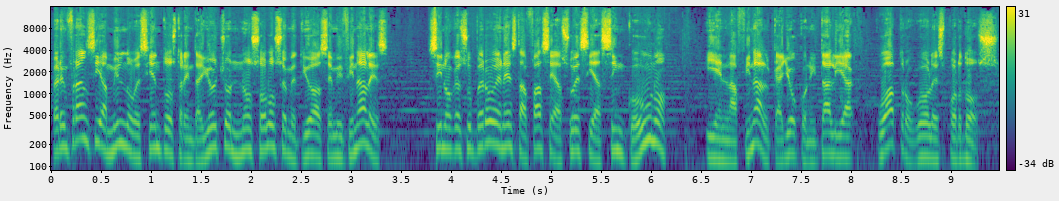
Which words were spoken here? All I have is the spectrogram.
pero en Francia 1938 no solo se metió a semifinales, sino que superó en esta fase a Suecia 5-1 y en la final cayó con Italia 4 goles por 2.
